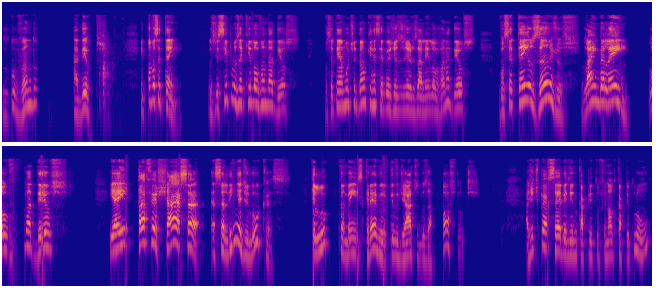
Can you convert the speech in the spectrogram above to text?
Louvando a Deus. Então você tem os discípulos aqui louvando a Deus. Você tem a multidão que recebeu Jesus em Jerusalém louvando a Deus. Você tem os anjos lá em Belém louvando a Deus. E aí, para fechar essa, essa linha de Lucas, que Lucas também escreve o livro de Atos dos Apóstolos, a gente percebe ali no capítulo final do capítulo 1,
